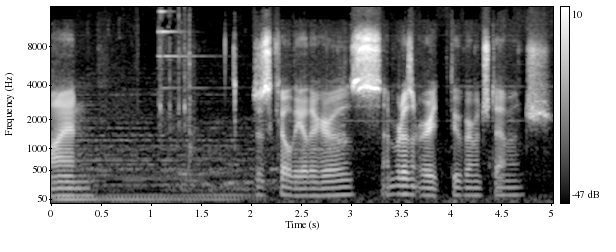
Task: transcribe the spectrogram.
Fine. Just kill the other heroes. Ember doesn't really do very much damage.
